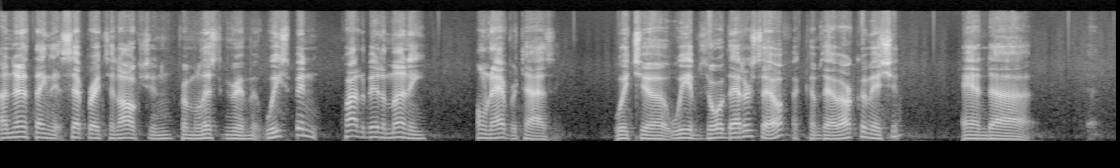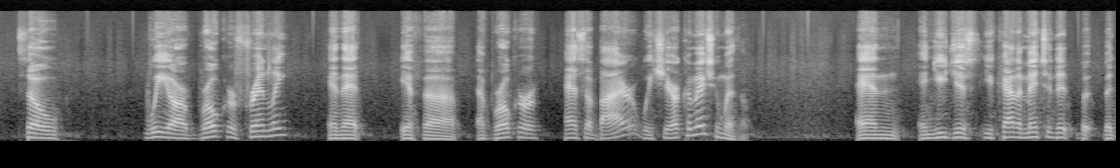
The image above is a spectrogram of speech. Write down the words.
another thing that separates an auction from a listing agreement. We spend quite a bit of money on advertising, which uh, we absorb that ourselves. That comes out of our commission, and uh, so we are broker friendly in that if uh, a broker has a buyer, we share a commission with them. And and you just you kind of mentioned it, but but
